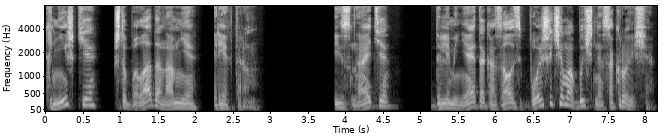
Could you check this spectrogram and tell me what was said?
Книжке, что была дана мне ректором. И знаете, для меня это оказалось больше, чем обычное сокровище.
